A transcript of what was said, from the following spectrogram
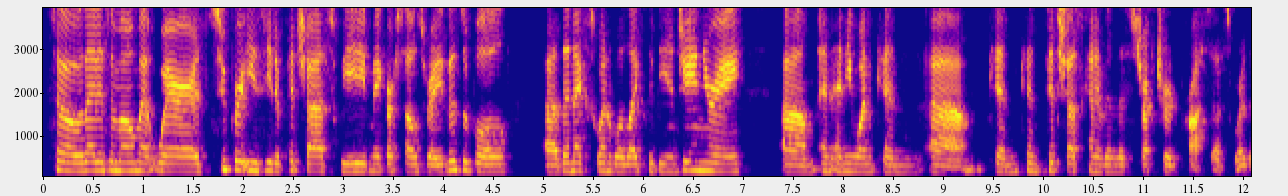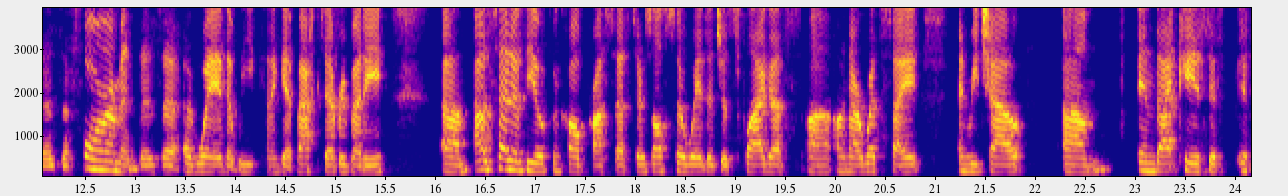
So that is a moment where it's super easy to pitch us. We make ourselves very visible. Uh, the next one will likely be in January, um, and anyone can um, can can pitch us kind of in this structured process where there's a form and there's a, a way that we kind of get back to everybody. Um, outside of the open call process, there's also a way to just flag us uh, on our website and reach out. Um, in that case, if if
